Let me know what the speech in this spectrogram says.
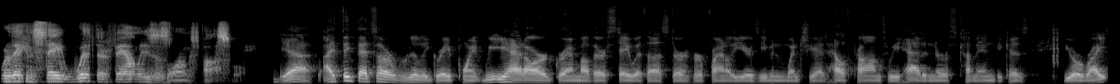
where they can stay with their families as long as possible. Yeah, I think that's a really great point. We had our grandmother stay with us during her final years, even when she had health problems. We had a nurse come in because you were right,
